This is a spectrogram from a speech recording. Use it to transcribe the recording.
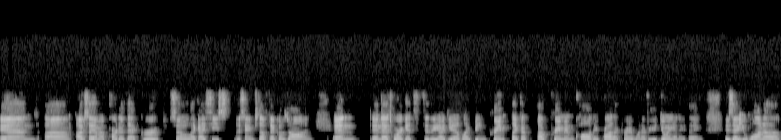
and um, obviously I'm a part of that group. So, like, I see the same stuff that goes on, and and that's where it gets to the idea of like being pre like a, a premium quality product, right? Whenever you're doing anything, is that you want to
